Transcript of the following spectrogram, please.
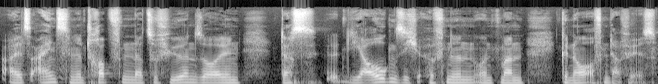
als einzelne Tropfen dazu führen sollen, dass die Augen sich öffnen und man genau offen dafür ist.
